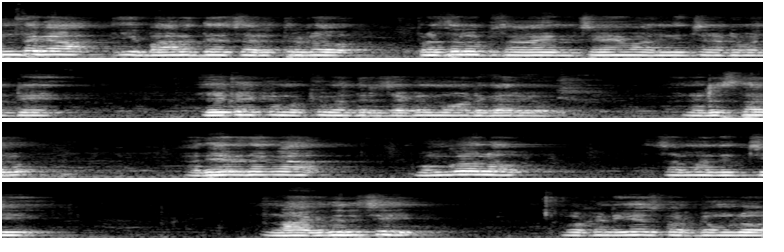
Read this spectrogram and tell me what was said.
ఇంతగా ఈ భారతదేశ చరిత్రలో ప్రజలకు సహాయం సేవ అందించినటువంటి ఏకైక ముఖ్యమంత్రి జగన్మోహన్ గారు నిలుస్తారు. అదేవిధంగా ఒంగోలు సంబంధించి నాకు తెలిసి ఒక నియోజకవర్గంలో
